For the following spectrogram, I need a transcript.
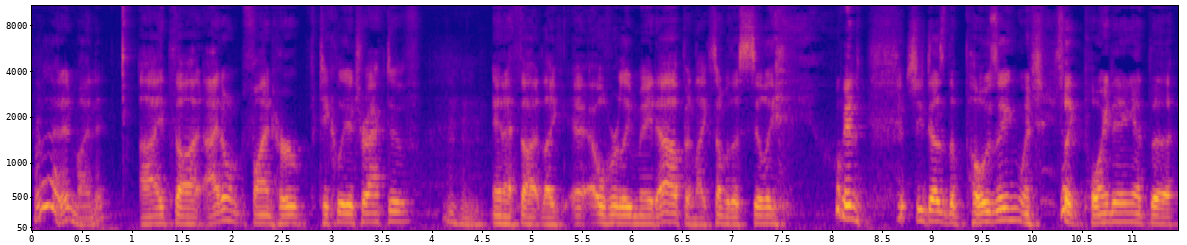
really, I didn't mind it. I thought I don't find her particularly attractive, Mm-hmm. and I thought like overly made up and like some of the silly when she does the posing when she's like pointing at the.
